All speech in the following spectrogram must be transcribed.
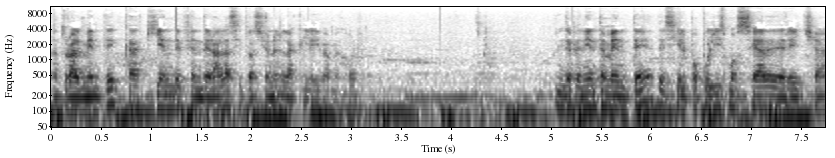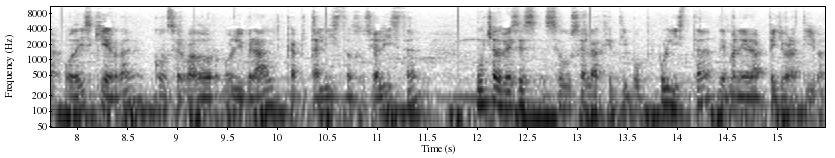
Naturalmente, cada quien defenderá la situación en la que le iba mejor independientemente de si el populismo sea de derecha o de izquierda, conservador o liberal, capitalista o socialista, muchas veces se usa el adjetivo populista de manera peyorativa.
